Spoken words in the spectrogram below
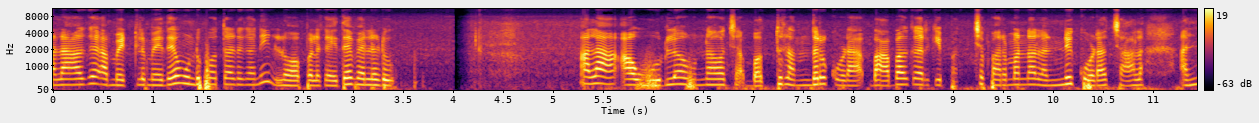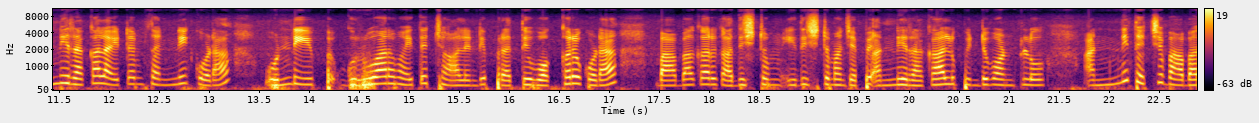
అలాగే ఆ మెట్ల మీదే ఉండిపోతాడు కానీ లోపలికైతే వెళ్ళడు. అలా ఆ ఊర్లో ఉన్న భక్తులందరూ కూడా బాబా గారికి పచ్చ పరమన్నాలు అన్నీ కూడా చాలా అన్ని రకాల ఐటమ్స్ అన్నీ కూడా వండి గురువారం అయితే చాలండి. ప్రతి ఒక్కరు కూడా బాబా గారికి అది ఇష్టం ఇది ఇష్టం అని చెప్పి అన్ని రకాలు పిండి వంటలు అన్నీ తెచ్చి బాబా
